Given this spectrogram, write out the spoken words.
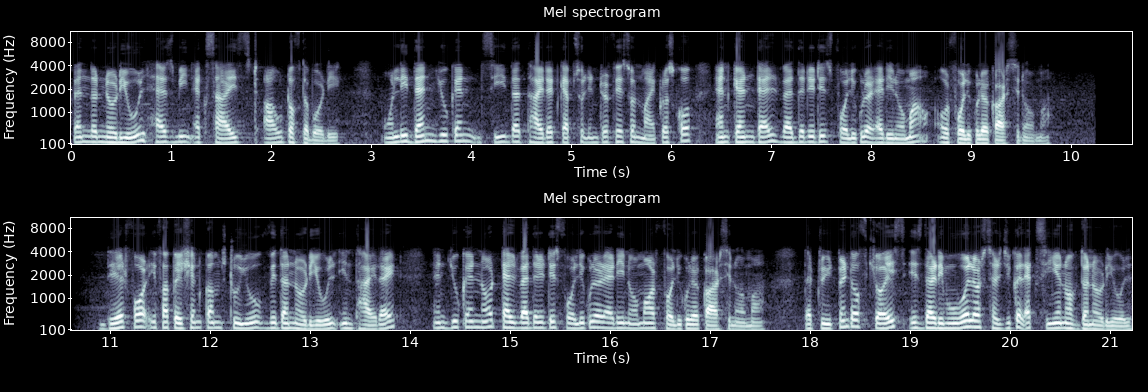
when the nodule has been excised out of the body. Only then you can see the thyroid capsule interface on microscope and can tell whether it is follicular adenoma or follicular carcinoma. Therefore, if a patient comes to you with a nodule in thyroid and you cannot tell whether it is follicular adenoma or follicular carcinoma, the treatment of choice is the removal or surgical excision of the nodule.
